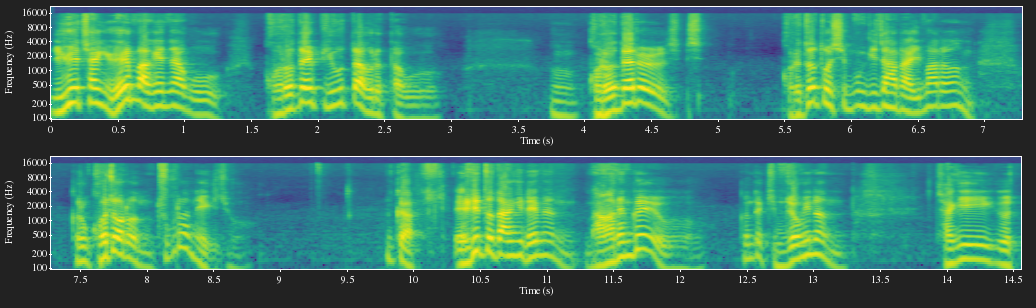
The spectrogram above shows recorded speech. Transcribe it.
이회창이 왜 망했냐고. 고려대 비웃다 그랬다고. 어, 고려대를, 고려대도 신문 기자 하나 이 말은 그럼 고졸은 죽으란 얘기죠. 그러니까 엘리트 당이 되면 망하는 거예요. 근데 김종인은 자기 그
